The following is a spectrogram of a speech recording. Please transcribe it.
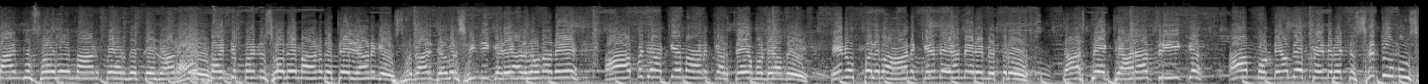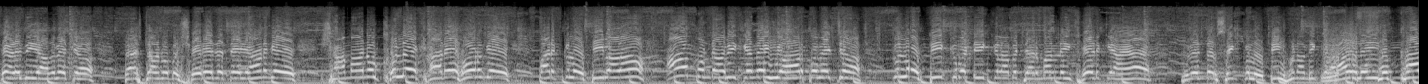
500 ਦੇ ਮਾਣ ਪਿਆਰ ਦਿੱਤੇ ਜਾਣਗੇ। 5-500 ਦੇ ਮਾਣ ਦਿੱਤੇ ਜਾਣਗੇ। ਸਰਦਾਰ ਜਬਰ ਸਿੰਘ ਜੀ ਗਰੇਵਾਲ ਉਹਨਾਂ ਨੇ ਆਪ ਜਾ ਕੇ ਮਾਣ ਕਰਤੇ ਆ ਮੁੰਡਿਆਂ ਦੇ। ਇਹਨੂੰ ਪਹਿਲਵਾਨ ਕਹਿੰਦੇ ਆ ਮੇਰੇ ਮਿੱਤਰੋ। 10 ਤੇ 11 ਤਰੀਕ ਆ ਮੁੰਡਿਆਂ ਦੇ ਪਿੰਡ ਵਿੱਚ ਸਿੱਧੂ ਮੂਸੇ ਵਾਲੇ ਦੀ ਯਾਦ ਵਿੱਚ ਫੈਸਟਾ ਨੂੰ ਬਸ਼ੇਰੇ ਦਿੱਤੇ ਜਾਣਗੇ ਸ਼ਾਮਾਂ ਨੂੰ ਖੁੱਲੇ ਖਾੜੇ ਹੋਣਗੇ ਪਰ ਘਲੋਟੀ ਵਾਲਾ ਆ ਮੁੰਡਾ ਵੀ ਕਹਿੰਦੇ ਯੂਰਪ ਵਿੱਚ ਘਲੋਟੀ ਕਬੱਡੀ ਕਲੱਬ ਜਰਮਨ ਲਈ ਖੇਡ ਕੇ ਆਇਆ ਹੈ। ਦਵਿੰਦਰ ਸਿੰਘ ਘਲੋਟੀ ਉਹਨਾਂ ਦੀ ਕਲੱਬ ਲਈ। ਸੁੱਖਾ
